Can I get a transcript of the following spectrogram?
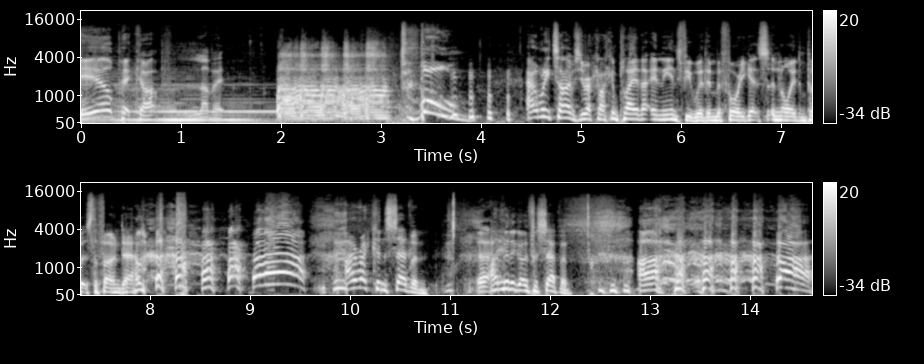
He'll pick up. Love it. Boom! How many times do you reckon I can play that in the interview with him before he gets annoyed and puts the phone down? I reckon seven. I'm going to go for seven. Uh,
